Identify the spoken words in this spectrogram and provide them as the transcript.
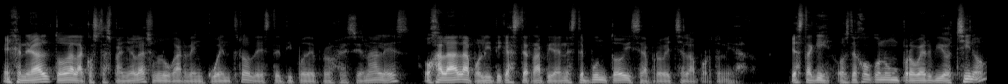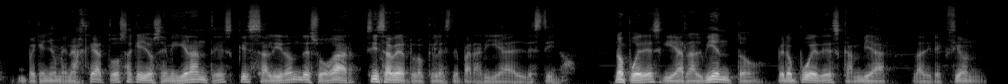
En general, toda la costa española es un lugar de encuentro de este tipo de profesionales. Ojalá la política esté rápida en este punto y se aproveche la oportunidad. Y hasta aquí, os dejo con un proverbio chino, un pequeño homenaje a todos aquellos emigrantes que salieron de su hogar sin saber lo que les depararía el destino. No puedes guiar al viento, pero puedes cambiar la dirección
